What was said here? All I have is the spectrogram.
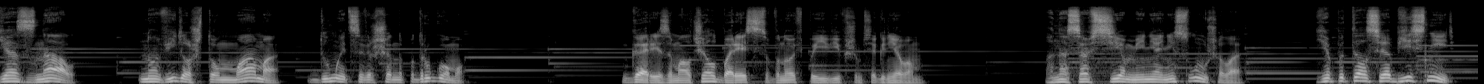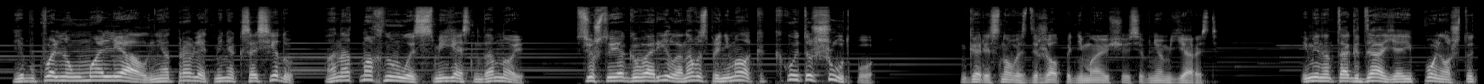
Я знал, но видел, что мама думает совершенно по-другому. Гарри замолчал, борясь с вновь появившимся гневом. Она совсем меня не слушала. Я пытался объяснить. Я буквально умолял не отправлять меня к соседу, она отмахнулась, смеясь надо мной. Все, что я говорил, она воспринимала как какую-то шутку. Гарри снова сдержал поднимающуюся в нем ярость. Именно тогда я и понял, что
